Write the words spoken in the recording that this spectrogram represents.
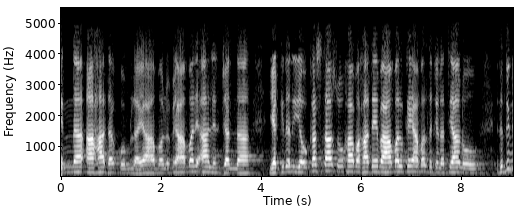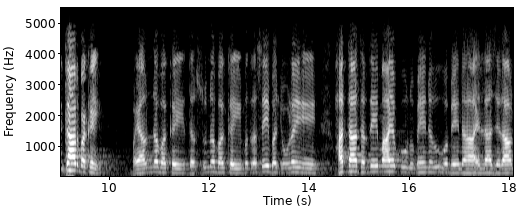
ان احدکم لیعمل بعمل اهل الجنه یقینا یو کس تاسو خامخا دی به عمل کوي عمل د جنتیانو د دین کار بکې بیانونه بکې درسونه بکې مدرسې به جوړې حتا تر دې ما یکون بینه و بینها الا زران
